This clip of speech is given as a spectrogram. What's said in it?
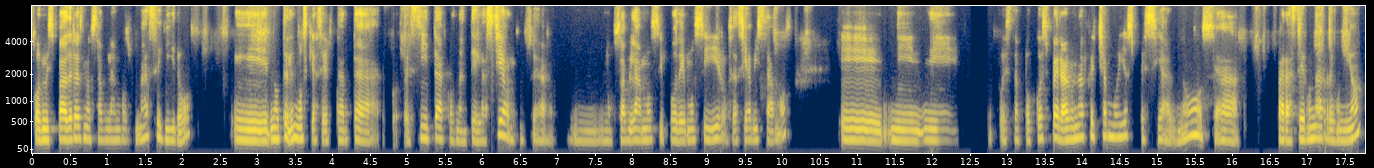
Con mis padres nos hablamos más seguido, eh, no tenemos que hacer tanta cita con antelación, o sea, nos hablamos si podemos ir, o sea, si avisamos, eh, ni, ni pues tampoco esperar una fecha muy especial, ¿no? O sea, para hacer una reunión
